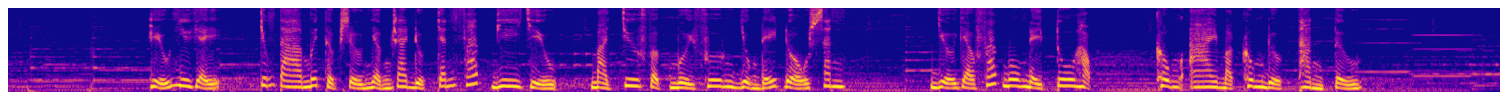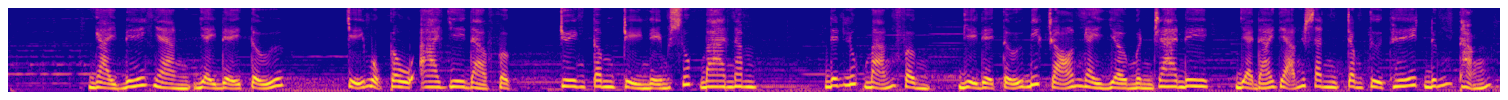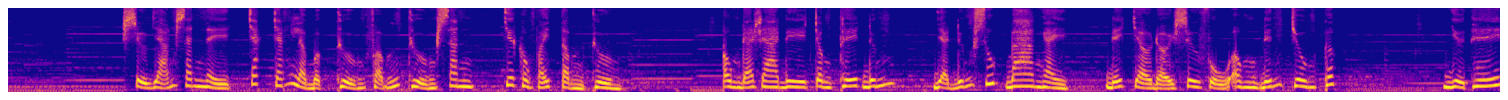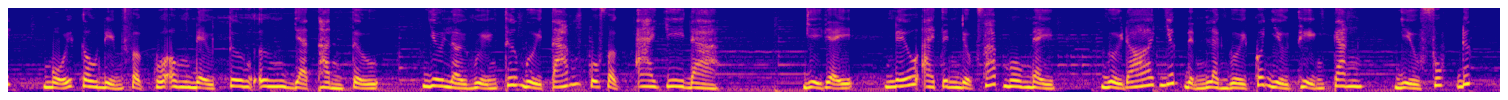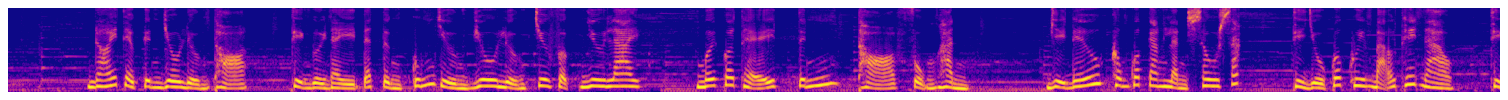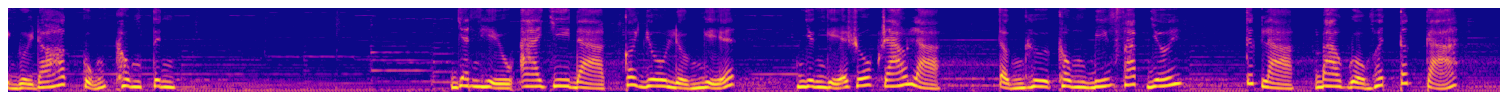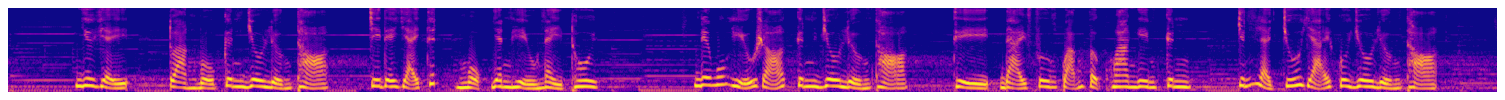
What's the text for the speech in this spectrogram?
Hiểu như vậy, chúng ta mới thực sự nhận ra được chánh pháp di diệu mà chư Phật mười phương dùng để độ sanh. Dựa vào pháp môn này tu học không ai mà không được thành tựu. Ngài đế nhàn dạy đệ tử chỉ một câu a di đà phật chuyên tâm trì niệm suốt ba năm. Đến lúc mãn phần, vị đệ tử biết rõ ngày giờ mình ra đi và đã giảng sanh trong tư thế đứng thẳng. Sự giảng sanh này chắc chắn là bậc thượng phẩm thượng sanh, chứ không phải tầm thường. Ông đã ra đi trong thế đứng và đứng suốt ba ngày để chờ đợi sư phụ ông đến chôn cất. Như thế, mỗi câu niệm Phật của ông đều tương ưng và thành tựu như lời nguyện thứ 18 của Phật A-di-đà. Vì vậy, nếu ai tin được pháp môn này, người đó nhất định là người có nhiều thiện căn, nhiều phúc đức. Nói theo kinh vô lượng thọ, thì người này đã từng cúng dường vô lượng chư Phật Như Lai mới có thể tính thọ phụng hành vì nếu không có căn lành sâu sắc, thì dù có khuyên bảo thế nào, thì người đó cũng không tin. Danh hiệu a di đà có vô lượng nghĩa, nhưng nghĩa rốt ráo là tận hư không biến pháp giới, tức là bao gồm hết tất cả. Như vậy, toàn bộ kinh vô lượng thọ chỉ để giải thích một danh hiệu này thôi. Nếu muốn hiểu rõ kinh vô lượng thọ thì Đại Phương Quảng Vật Hoa Nghiêm Kinh chính là chú giải của vô lượng thọ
